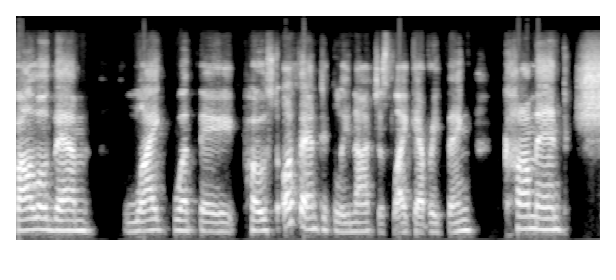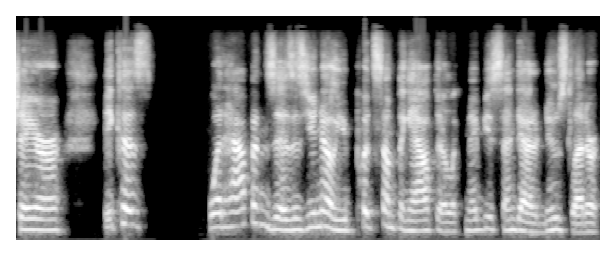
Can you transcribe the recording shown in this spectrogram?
follow them, like what they post authentically, not just like everything, comment, share, because what happens is, is you know, you put something out there, like maybe you send out a newsletter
